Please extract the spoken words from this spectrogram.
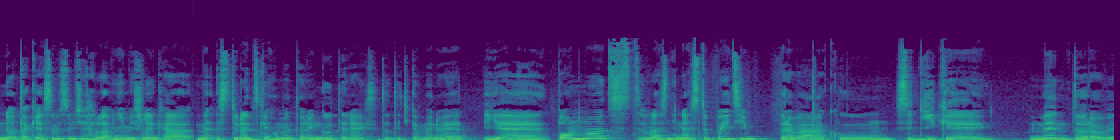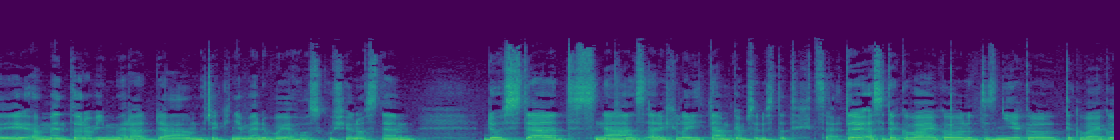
No tak já si myslím, že hlavní myšlenka studentského mentoringu teda jak se to teďka jmenuje, je pomoct vlastně nastupujícím prvákům se díky mentorovi a mentorovým radám, řekněme, nebo jeho zkušenostem, dostat s nás a rychleji tam, kam se dostat chce. To je asi taková jako, no to zní jako taková jako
